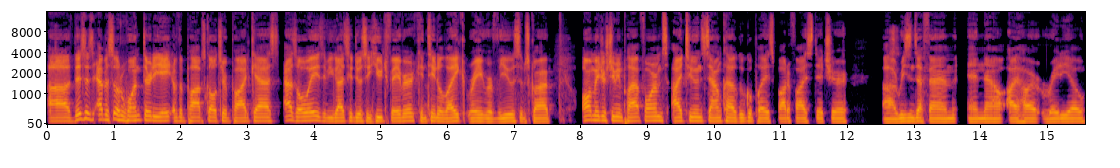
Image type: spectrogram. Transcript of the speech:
Uh, this is episode 138 of the Pops Culture Podcast. As always, if you guys could do us a huge favor, continue to like, rate, review, subscribe. All major streaming platforms iTunes, SoundCloud, Google Play, Spotify, Stitcher, uh, Reasons FM, and now iHeartRadio.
